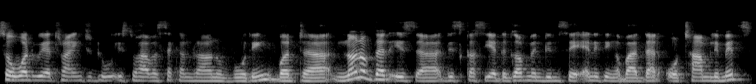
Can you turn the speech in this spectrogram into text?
So what we are trying to do is to have a second round of voting, but uh, none of that is discussed yet. The government didn't say anything about that or term limits.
